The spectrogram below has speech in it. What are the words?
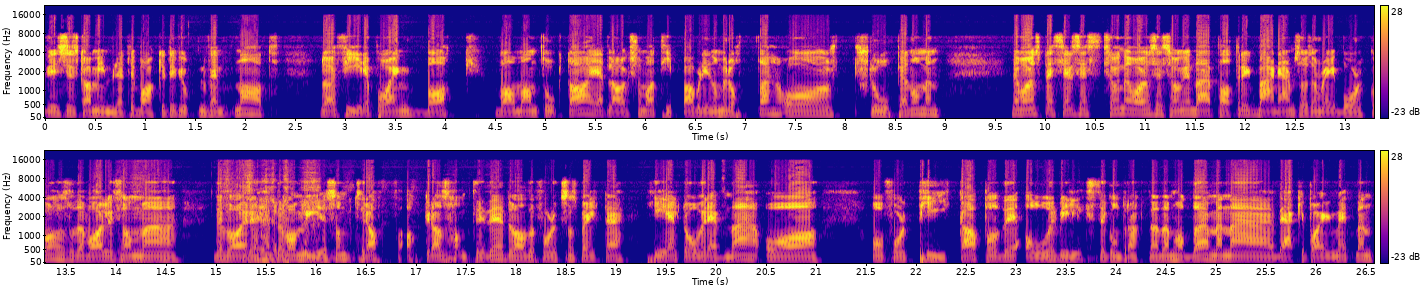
Hvis vi skal mimre tilbake til 14-15, at du er fire poeng bak hva man tok da, i et lag som var tippa å bli nummer åtte, og slo opp igjennom. Men det var jo en spesiell sesong. Det var jo sesongen der Patrick Bernhjelm så ut som Ray Bork òg, så det var liksom eh, det var, det var mye som traff akkurat samtidig. Du hadde folk som spilte helt over evne, og, og folk pika på de aller billigste kontraktene de hadde. Men eh, Det er ikke poenget mitt. Men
